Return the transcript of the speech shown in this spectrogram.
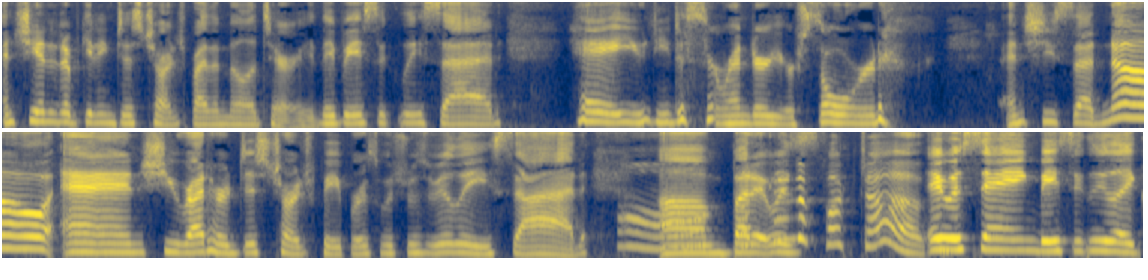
and she ended up getting discharged by the military. They basically said hey you need to surrender your sword and she said no and she read her discharge papers which was really sad Aw, um, but it was- fucked up. it was saying basically like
